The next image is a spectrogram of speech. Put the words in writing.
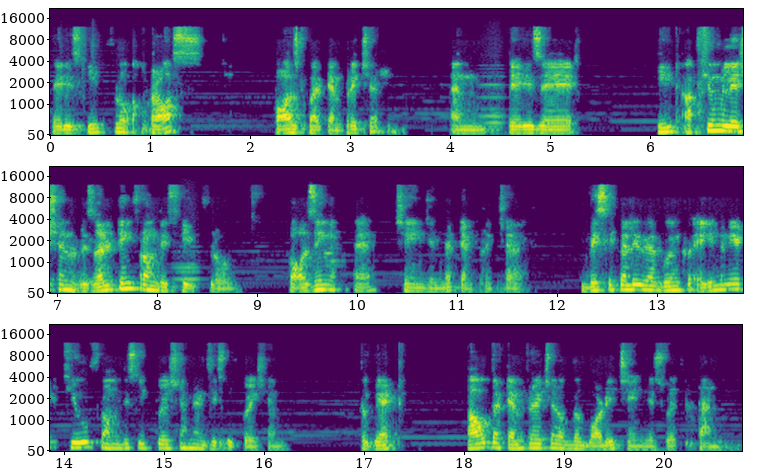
there is heat flow across caused by temperature and there is a heat accumulation resulting from this heat flow causing a change in the temperature. Basically, we are going to eliminate Q from this equation and this equation to get how the temperature of the body changes with time.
